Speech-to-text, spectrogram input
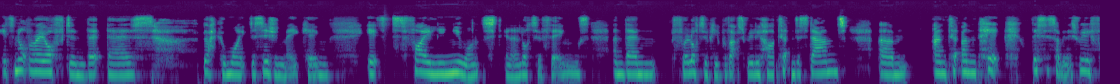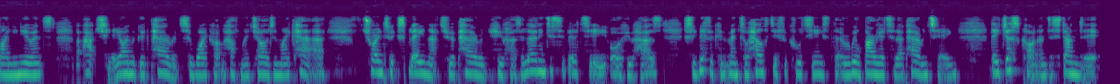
it's not very often that there's black and white decision making. It's finely nuanced in a lot of things. And then for a lot of people, that's really hard to understand. Um, and to unpick this is something that's really finely nuanced, but actually, I'm a good parent, so why can't I have my child in my care? Trying to explain that to a parent who has a learning disability or who has significant mental health difficulties that are a real barrier to their parenting, they just can't understand it.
